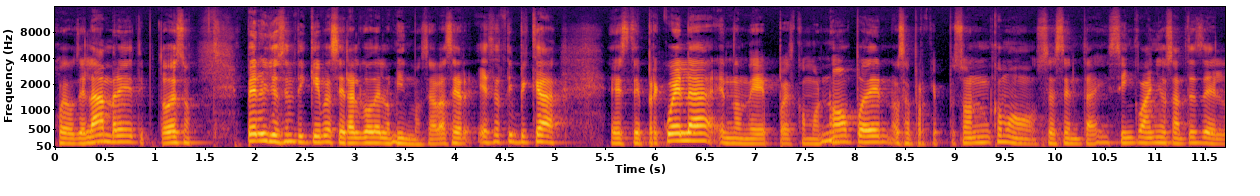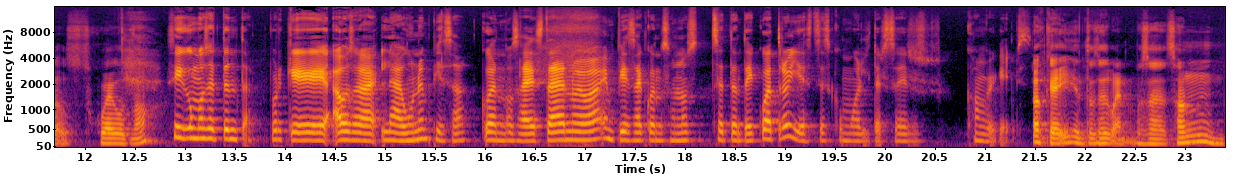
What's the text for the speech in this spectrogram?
Juegos del Hambre, tipo todo eso. pero yo sentí que iba a ser algo de lo mismo, o sea, va a ser esa típica este, precuela en donde pues como no pueden, o sea, porque pues, son como 65 años antes de los juegos, ¿no? Sí, como 70, porque, o sea, la 1 empieza cuando, o sea, esta nueva empieza cuando son los 74 y este es como el tercer Hunger Games. Ok, entonces bueno, o sea, son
